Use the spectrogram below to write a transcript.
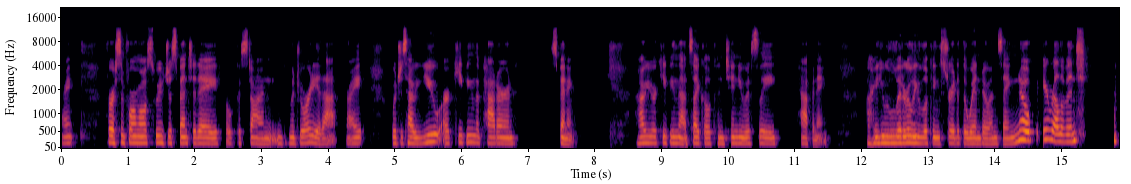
right? First and foremost we've just spent today focused on the majority of that right? Which is how you are keeping the pattern spinning how you are keeping that cycle continuously happening are you literally looking straight at the window and saying, nope, irrelevant?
